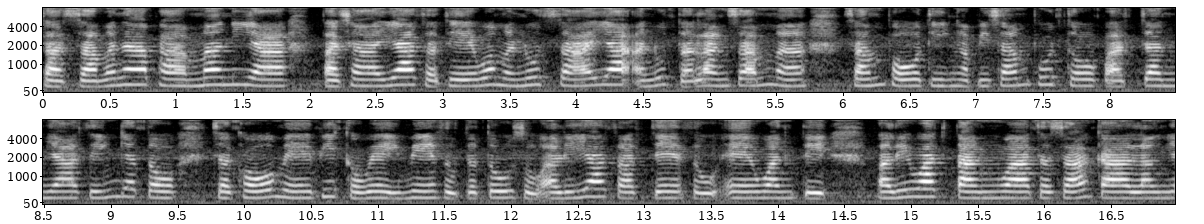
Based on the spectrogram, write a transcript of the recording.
สัสสามนาพามมานิยาปชายาสเทวมนุษสายะอนุตตรังสัมมาสัมโพธิงอภิสัมพุทโธปัจจัญญาสิงยโตจะโคเมพิกเวอิเมสุจตูสุอริยสัจเจสุเอวันติปริวัตตังวาทสากาลังย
